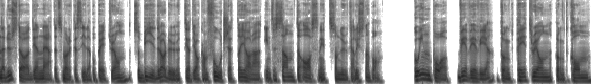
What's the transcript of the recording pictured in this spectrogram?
När du stödjer nätets mörka sida på Patreon så bidrar du till att jag kan fortsätta göra intressanta avsnitt som du kan lyssna på. Gå in på www.patreon.com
